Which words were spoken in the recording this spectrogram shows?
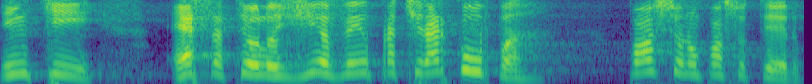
em que essa teologia veio para tirar culpa. Posso ou não posso ter?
